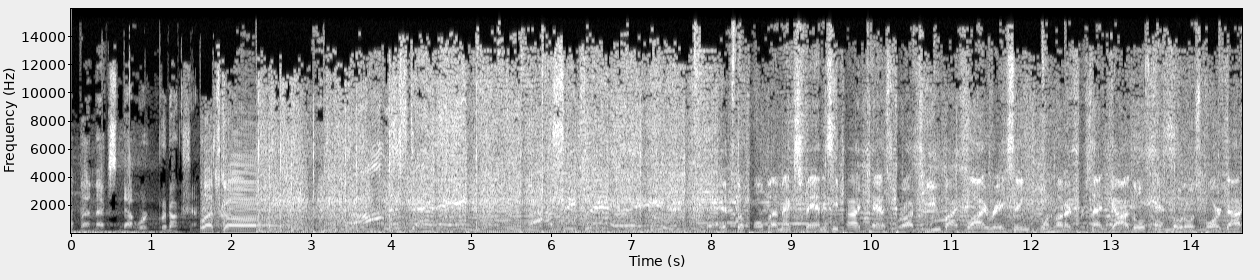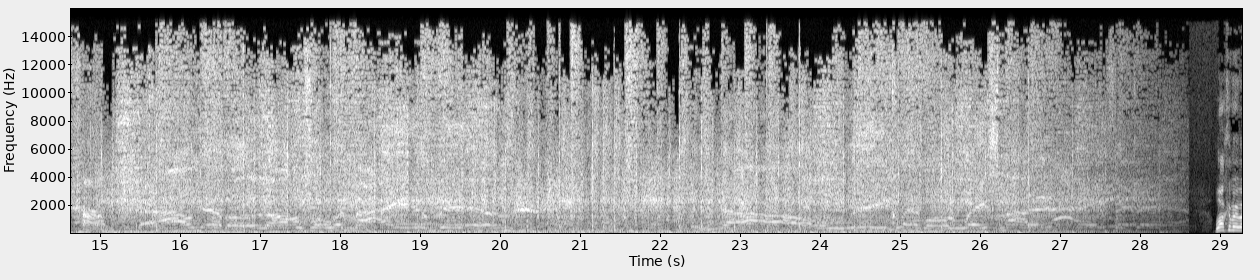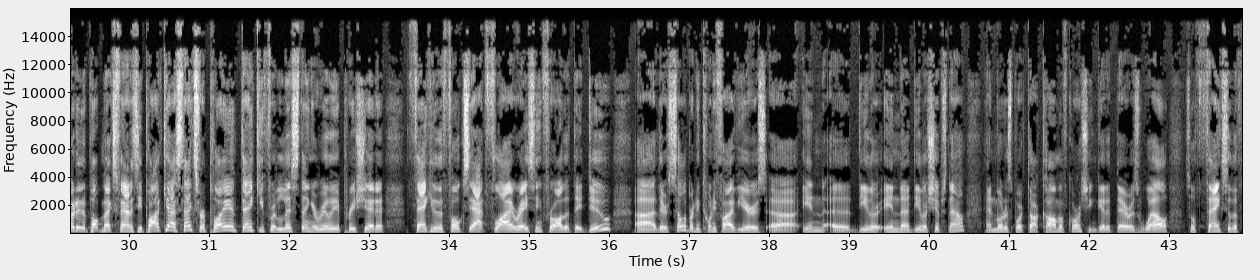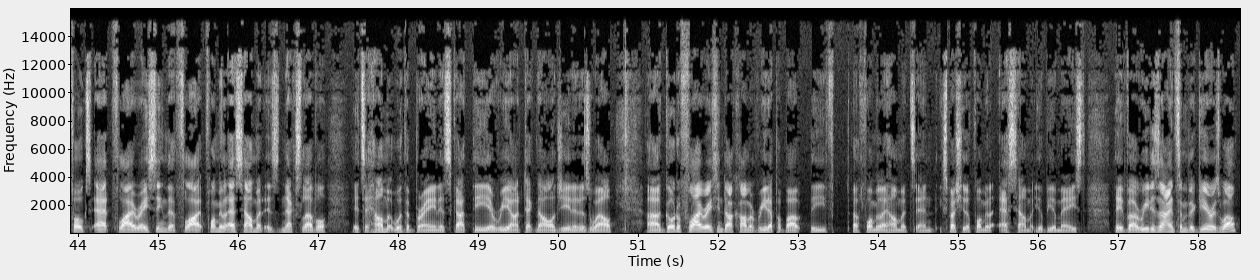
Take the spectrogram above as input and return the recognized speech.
Pulp MX Network production. Let's go. On this day, I see clearly. It's the Pulp MX Fantasy Podcast brought to you by Fly Racing, 100% Goggles, and Motosport.com. Welcome, everybody, to the Pulp MX Fantasy Podcast. Thanks for playing. Thank you for listening. I really appreciate it. Thank you to the folks at Fly Racing for all that they do. Uh, they're celebrating 25 years uh, in uh, dealer in uh, dealerships now, and Motosport.com, of course. You can get it there as well. So thanks to the folks at Fly Racing. The Fly Formula S helmet is next level. It's a helmet with a brain. It's got the Rheon technology in it as well. Uh, go to FlyRacing.com and read up about the uh, Formula helmets and especially the Formula S helmet. You'll be amazed. They've uh, redesigned some of their gear as well.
